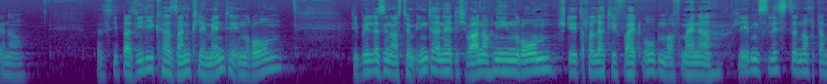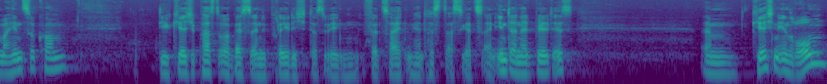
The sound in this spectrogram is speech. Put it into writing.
Genau. Das ist die Basilika San Clemente in Rom. Die Bilder sind aus dem Internet. Ich war noch nie in Rom, steht relativ weit oben auf meiner Lebensliste, noch da mal hinzukommen. Die Kirche passt aber besser in die Predigt, deswegen verzeiht mir, dass das jetzt ein Internetbild ist. Ähm, Kirchen in Rom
